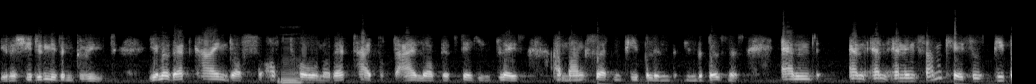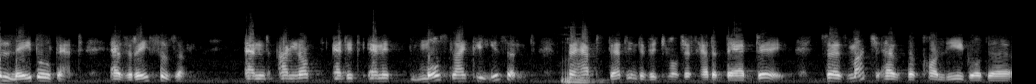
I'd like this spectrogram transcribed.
You know, she didn't even greet. You know, that kind of, of mm. tone or that type of dialogue that's taking place among certain people in, in the business. And, and, and, and in some cases, people label that as racism. And I'm not, and it, and it most likely isn't. Perhaps that individual just had a bad day. So as much as the colleague or the,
